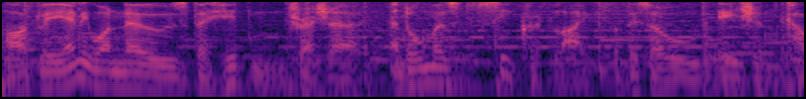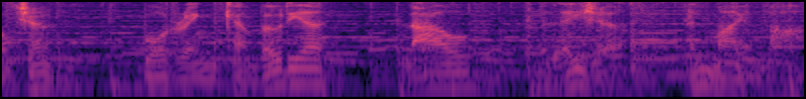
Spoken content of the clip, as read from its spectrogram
Hardly anyone knows the hidden treasure and almost secret life of this old Asian culture, bordering Cambodia, Laos, Malaysia, and Myanmar.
